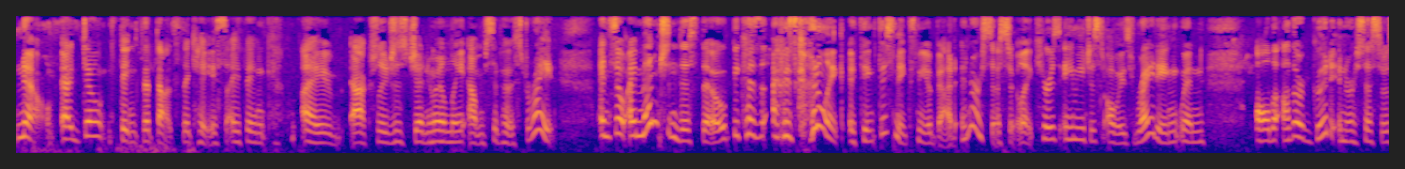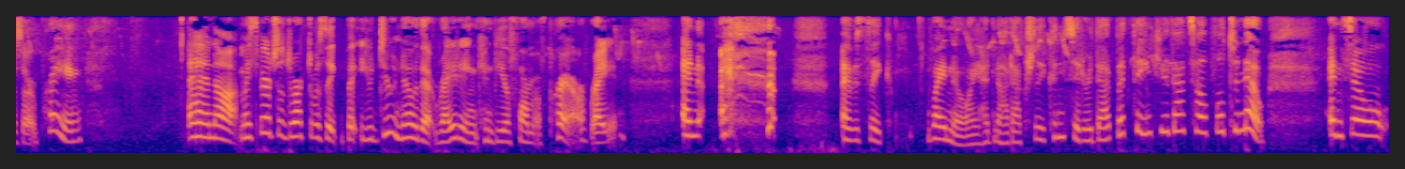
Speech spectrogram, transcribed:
No, I don't think that that's the case. I think I actually just genuinely am supposed to write. And so I mentioned this though, because I was kind of like, I think this makes me a bad intercessor. Like, here's Amy just always writing when all the other good intercessors are praying. And uh, my spiritual director was like, but you do know that writing can be a form of prayer, right? And I was like, why, no, I had not actually considered that, but thank you. That's helpful to know. And so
